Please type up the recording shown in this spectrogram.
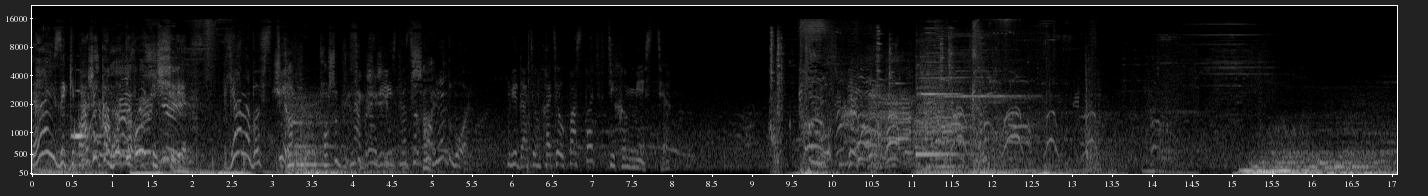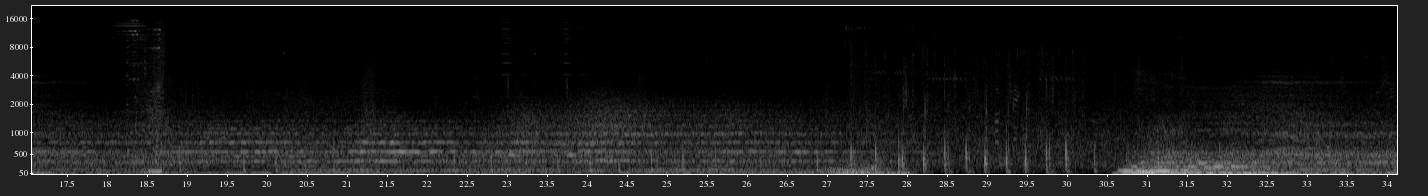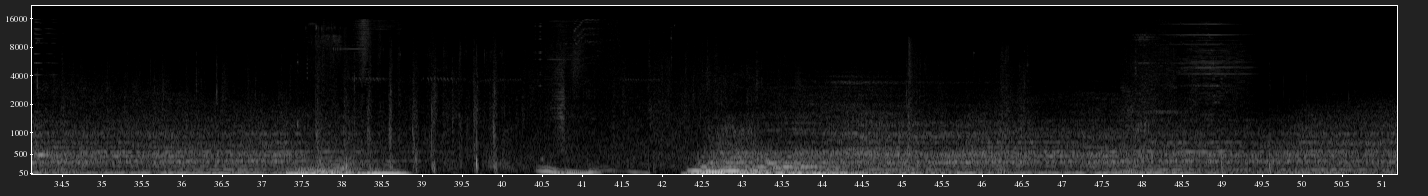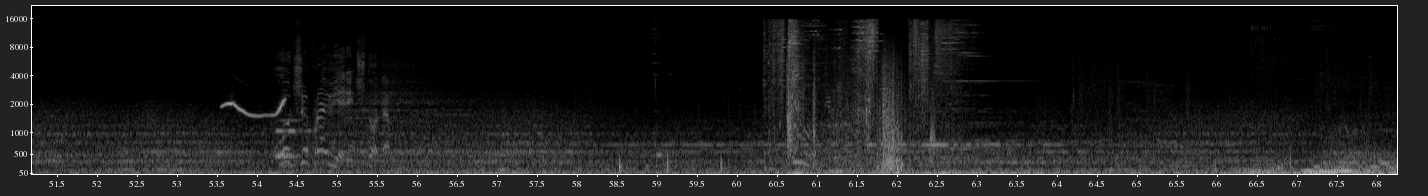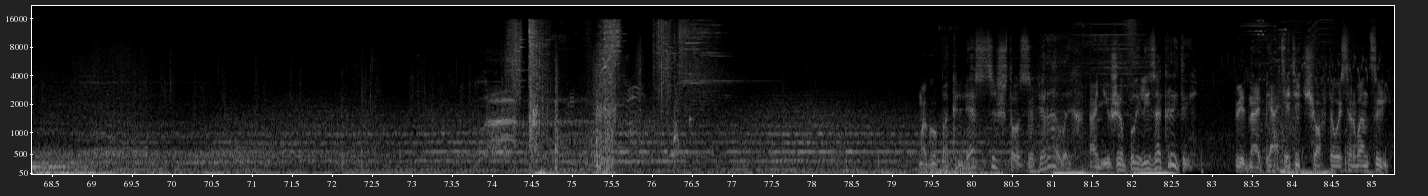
Да, из экипажа кого-то вытащили. Пьяного в стену. Направились на церковный двор. Видать, он хотел поспать в тихом месте. Лучше проверить, что там. Могу поклясться, что запирал их. Они же были закрыты. Видно, опять эти чертовы сорванцы.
